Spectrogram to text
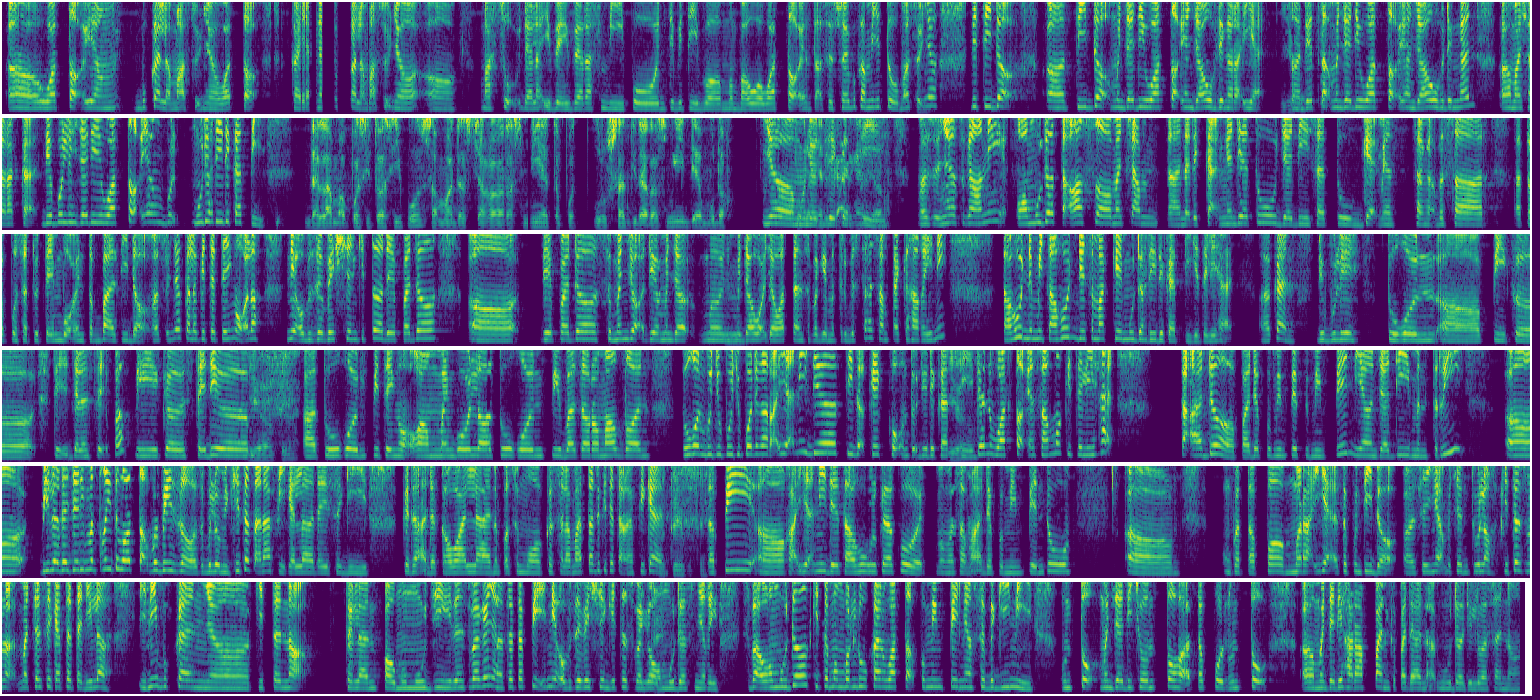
uh, watak yang bukanlah maksudnya watak kayangan tu bukanlah maksudnya uh, masuk dalam event-event rasmi pun tiba-tiba membawa watak yang tak sesuai bukan macam. Maksudnya dia tidak uh, tidak menjadi watak yang jauh dengan rakyat. Ya, uh, dia betul. tak menjadi watak yang jauh dengan uh, masyarakat. Dia boleh jadi watak yang mudah didekati. Dalam apa situasi pun sama ada secara rasmi ataupun urusan tidak rasmi dia mudah. Ya, mudah dekat didekati. Maksudnya sekarang ni orang muda tak rasa macam uh, nak dekat dengan dia tu jadi satu gap yang sangat besar ataupun satu tembok yang tebal tidak. Maksudnya kalau kita tengok lah ni observation kita daripada uh, daripada semenjak dia menja- men- Hmm. menjawat jawatan sebagai menteri besar sampai ke hari ini tahun demi tahun dia semakin mudah didekati kita lihat. Uh, kan dia boleh turun uh, pi ke sta- jalan sta- apa pi ke stadium Ya, betul. uh, turun pi tengok orang main bola, turun pi bazar Ramadan, turun berjumpa-jumpa dengan rakyat ni dia tidak kekok untuk didekati. Ya. Dan watak yang sama kita lihat tak ada pada pemimpin-pemimpin yang jadi menteri Uh, bila dah jadi menteri tu watak berbeza sebelum ni kita tak nafikan lah dari segi kena ada kawalan apa semua keselamatan tu kita tak nafikan Betul, betul. tapi uh, rakyat ni dia tahu ke kot sama ada pemimpin tu uh, orang kata apa merakyat ataupun tidak. Uh, saya ingat macam itulah. Kita sebenarnya macam saya kata tadi lah. Ini bukannya kita nak terlampau memuji dan sebagainya tetapi ini observation kita sebagai Okey. orang muda sendiri sebab orang muda kita memerlukan watak pemimpin yang sebegini untuk menjadi contoh ataupun untuk uh, menjadi harapan kepada anak muda di luar sana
